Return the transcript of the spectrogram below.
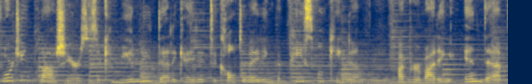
Forging Plowshares is a community dedicated to cultivating the peaceful kingdom by providing in depth,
